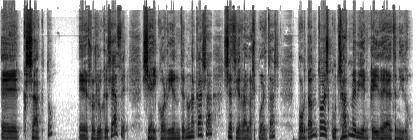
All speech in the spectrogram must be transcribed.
Exacto. Eso es lo que se hace. Si hay corriente en una casa, se cierran las puertas. Por tanto, escuchadme bien qué idea he tenido.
